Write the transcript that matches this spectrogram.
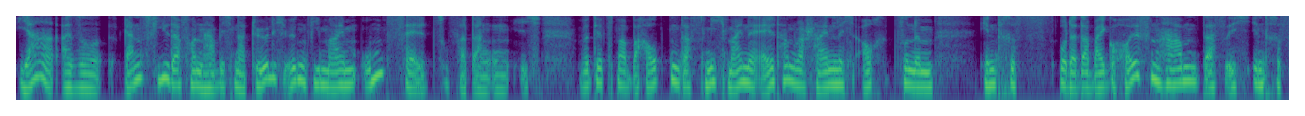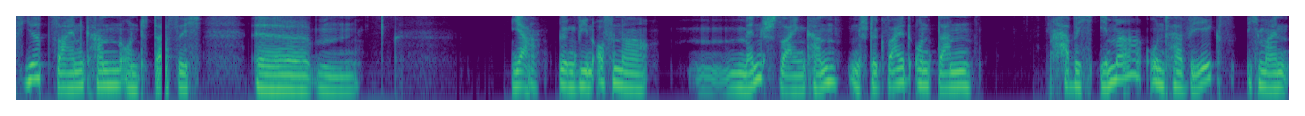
ja, also ganz viel davon habe ich natürlich irgendwie meinem Umfeld zu verdanken. Ich würde jetzt mal behaupten, dass mich meine Eltern wahrscheinlich auch zu einem Interess oder dabei geholfen haben, dass ich interessiert sein kann und dass ich äh, ja irgendwie ein offener Mensch sein kann, ein Stück weit. Und dann habe ich immer unterwegs, ich meine,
